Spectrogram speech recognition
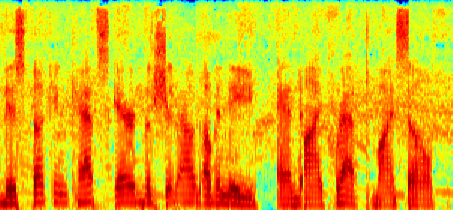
This fucking cat scared the shit out of me, and I crapped myself.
